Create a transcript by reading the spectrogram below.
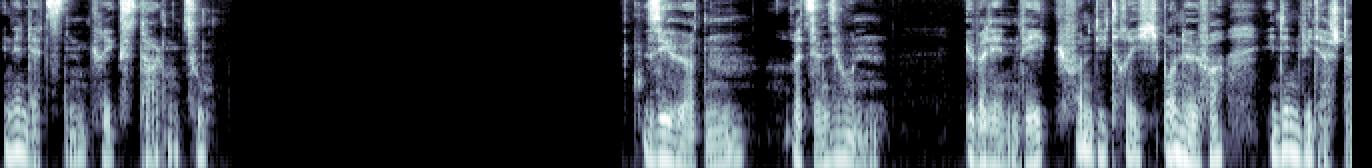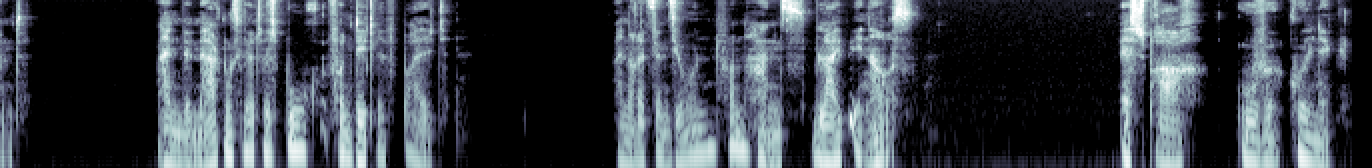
in den letzten Kriegstagen zu. Sie hörten Rezensionen über den Weg von Dietrich Bonhoeffer in den Widerstand. Ein bemerkenswertes Buch von Detlef Bald. Eine Rezension von Hans Bleib Inhaus. Es sprach Uwe Kulnig.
